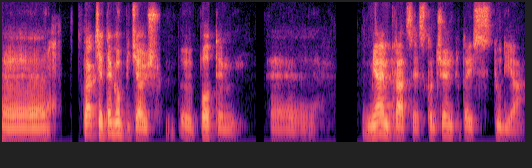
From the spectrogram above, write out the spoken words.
E, w trakcie tego picia już po tym miałem pracę, skończyłem tutaj studia,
